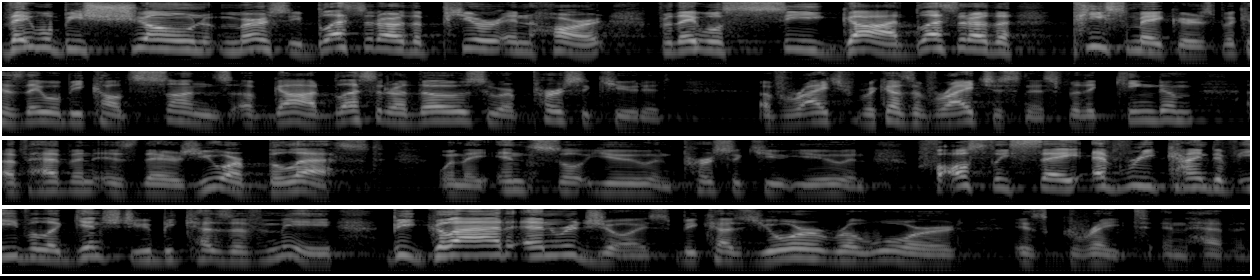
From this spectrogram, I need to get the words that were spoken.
they will be shown mercy. Blessed are the pure in heart, for they will see God. Blessed are the peacemakers, because they will be called sons of God. Blessed are those who are persecuted of right, because of righteousness, for the kingdom of heaven is theirs. You are blessed when they insult you and persecute you and falsely say every kind of evil against you because of me. Be glad and rejoice, because your reward is great in heaven.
